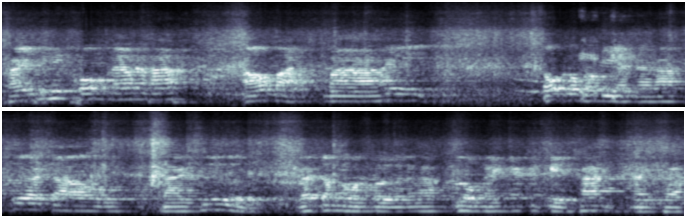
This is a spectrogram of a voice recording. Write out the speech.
ใครที่ไม่ครบแล้วนะครับ เอาบัตรมาให้โต๊ะลงทะเบียนนะครับ เพื่อจะเอารายชื่อและจำนวนเบอร์นะครับ ลงในแอปพลิเคชันนะครับ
